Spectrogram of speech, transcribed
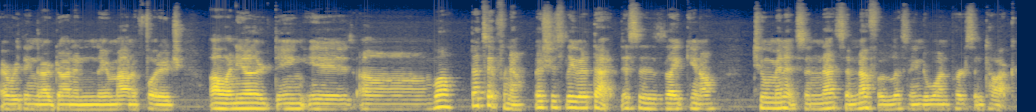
everything that I've done and the amount of footage. Oh, and the other thing is, um, well, that's it for now. Let's just leave it at that. This is like, you know, two minutes, and that's enough of listening to one person talk.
